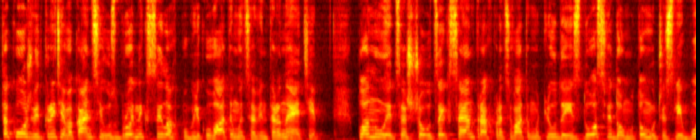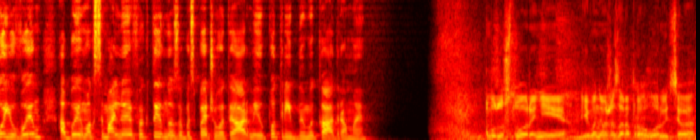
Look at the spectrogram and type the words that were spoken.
Також відкриті вакансії у збройних силах публікуватимуться в інтернеті. Планується, що у цих центрах працюватимуть люди із досвідом, у тому числі бойовим, аби максимально ефективно забезпечувати армію потрібними кадрами. Будуть створені, і вони вже зараз проговорюються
